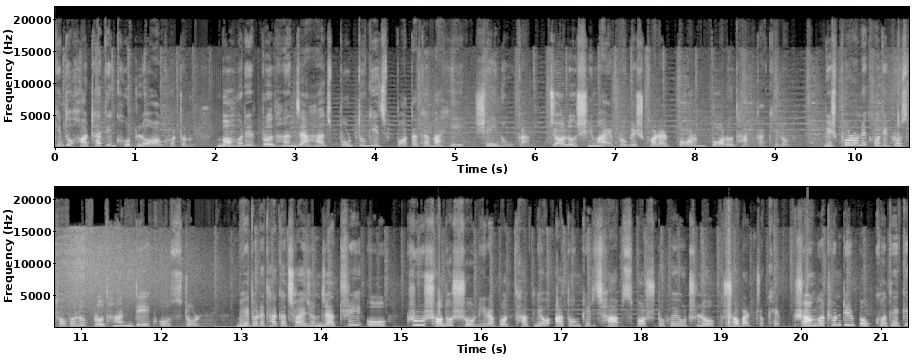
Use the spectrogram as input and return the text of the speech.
কিন্তু হঠাৎই ঘটল অঘটন। বহরের প্রধান জাহাজ পর্তুগিজ পতাকাবাহী সেই নৌকা জলসীমায় প্রবেশ করার পর বড় ধাক্কা খেল। বিস্ফোরণে ক্ষতিগ্রস্ত হল প্রধান ডেক ও স্টোর। ভেতরে থাকা ছয়জন যাত্রী ও ক্রু সদস্য নিরাপদ থাকলেও আতঙ্কের ছাপ স্পষ্ট হয়ে উঠল সবার চোখে। সংগঠনটির পক্ষ থেকে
